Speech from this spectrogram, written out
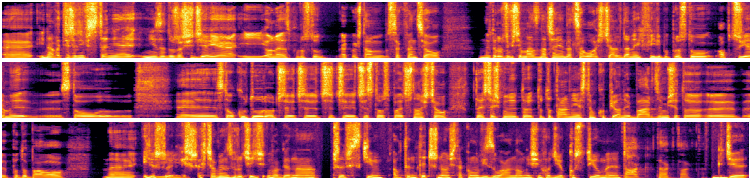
e, i nawet jeżeli w scenie nie za dużo się dzieje i ona jest po prostu jakąś tam sekwencją no, które oczywiście ma znaczenie dla całości, ale w danej chwili po prostu obcujemy e, z tą, e, z tą kulturą, czy, czy, czy, czy, czy z tą społecznością, to jesteśmy, to, to totalnie jestem kupiony. Bardzo mi się to e, podobało. I jeszcze, jeszcze chciałbym zwrócić uwagę na przede wszystkim autentyczność taką wizualną, jeśli chodzi o kostiumy. Tak, tak, tak. tak. Gdzie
